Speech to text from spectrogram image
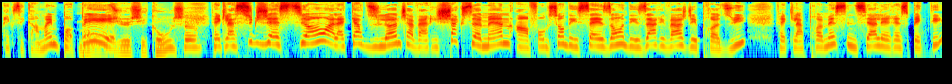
Fait que c'est quand même pas Mon pire. Dieu, c'est cool, ça. Fait que la suggestion à la carte du lunch, elle varie chaque semaine en fonction des saisons et des arrivages des produits. Fait que la promesse initiale est respectée.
